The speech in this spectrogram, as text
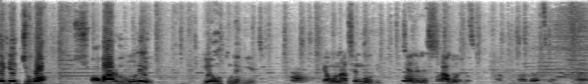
থেকে যুবক সবার মনে ঢেউ তুলে দিয়েছে। কেমন আছেন বৌদি? চ্যানেলে স্বাগত। আপনি ভালো আছেন? হ্যাঁ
